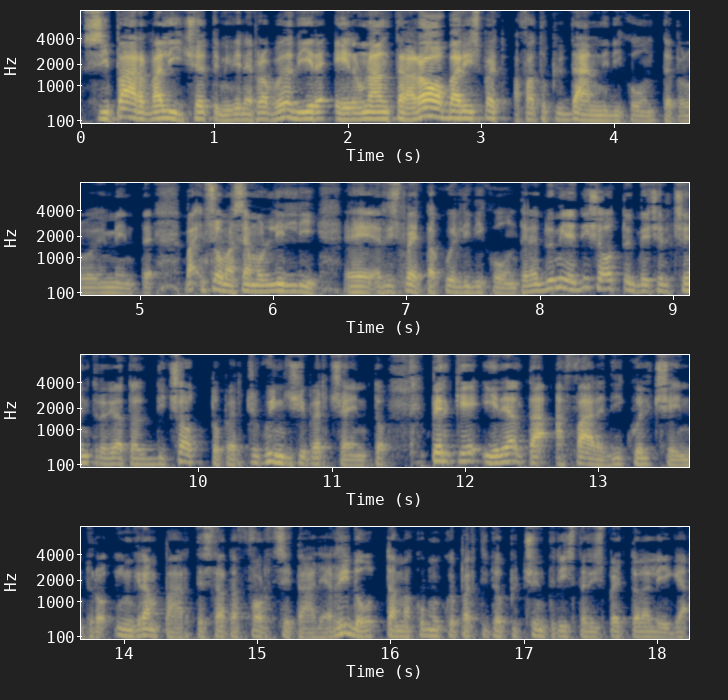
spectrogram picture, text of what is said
si parva licet, mi viene proprio da dire, era un'altra roba rispetto, ha fatto più danni di Conte probabilmente, ma insomma siamo lì lì eh, rispetto a quelli di Conte. Nel 2018 invece il centro è arrivato al 18 15% perché in realtà a fare di quel centro in gran parte è stata Forza Italia, ridotta ma comunque partito più centrista rispetto alla Lega.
